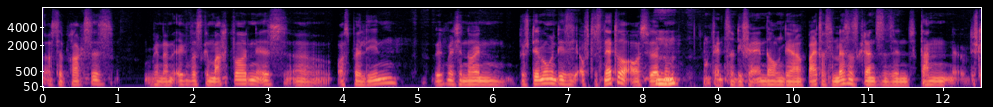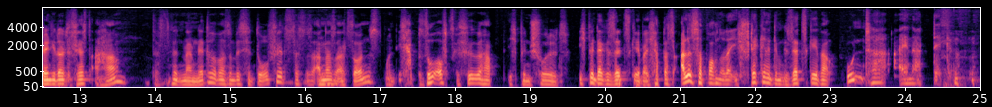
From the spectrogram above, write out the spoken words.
aus der Praxis, wenn dann irgendwas gemacht worden ist äh, aus Berlin, irgendwelche neuen Bestimmungen, die sich auf das Netto auswirken. Mhm. Und wenn es so die Veränderung der Beitrags- und Messungsgrenzen sind, dann stellen die Leute fest, aha, das ist mit meinem Netto aber so ein bisschen doof jetzt, das ist anders Mhm. als sonst. Und ich habe so oft das Gefühl gehabt, ich bin schuld. Ich bin der Gesetzgeber. Ich habe das alles verbrochen oder ich stecke mit dem Gesetzgeber unter einer Decke.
